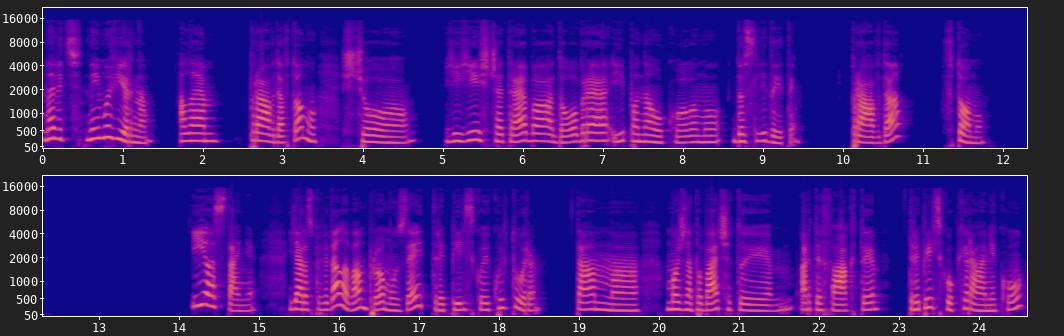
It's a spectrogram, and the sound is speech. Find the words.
навіть неймовірна, але правда в тому, що її ще треба добре і по-науковому дослідити. Правда в тому. І останнє я розповідала вам про музей трипільської культури. Там е, можна побачити артефакти, трипільську кераміку.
